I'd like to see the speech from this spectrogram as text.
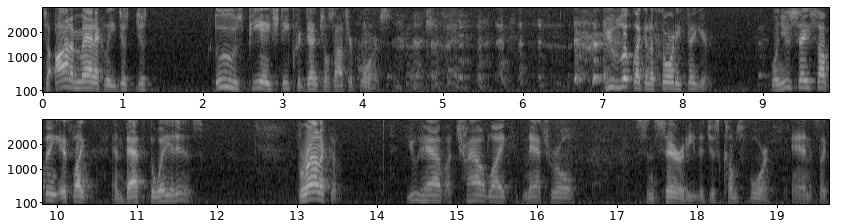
to automatically just, just ooze PhD credentials out your pores. you look like an authority figure. When you say something, it's like, and that's the way it is. Veronica, you have a childlike, natural sincerity that just comes forth. And it's like,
